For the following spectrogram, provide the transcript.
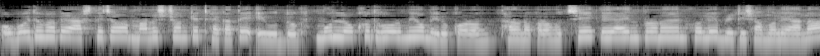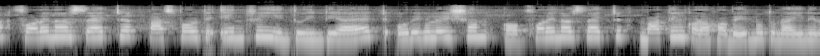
অবৈধভাবে আসতে চাওয়া মানুষজনকে ঠেকাতে এই উদ্যোগ। মূল লক্ষ্য ধর্মীয় মেরুকরণ। ধারণা করা হচ্ছে, এই আইন প্রণয়ন হলে ব্রিটিশ আমলে আনা foreigners act passport entry into India act ও রেগুলেশন অব ফরেনার্স অ্যাক্ট বাতিল করা হবে। নতুন আইনের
